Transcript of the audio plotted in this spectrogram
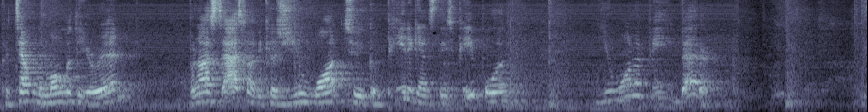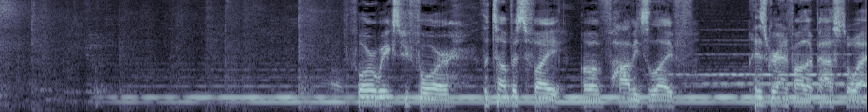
Content with the moment that you're in, but not satisfied because you want to compete against these people and you want to be better. Four weeks before the toughest fight of Javy's life, his grandfather passed away.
